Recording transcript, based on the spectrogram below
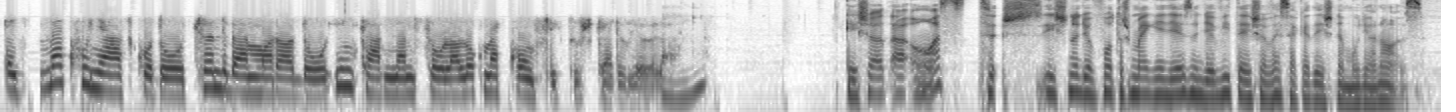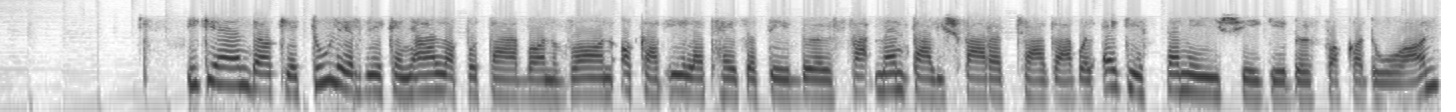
egy meghunyászkodó, csöndben maradó, inkább nem szólalok, meg konfliktus kerülő lesz. Uh-huh. És azt is nagyon fontos megjegyezni, hogy a vita és a veszekedés nem ugyanaz. Igen, de aki egy túlérzékeny állapotában van, akár élethelyzetéből, fá- mentális fáradtságából, egész személyiségéből fakadóan,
